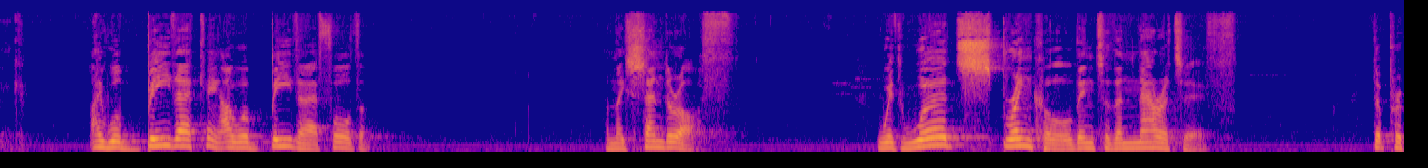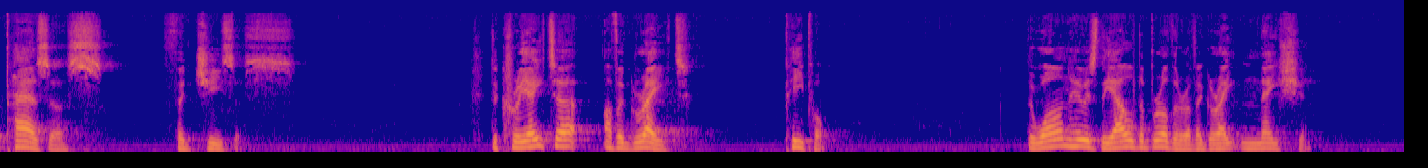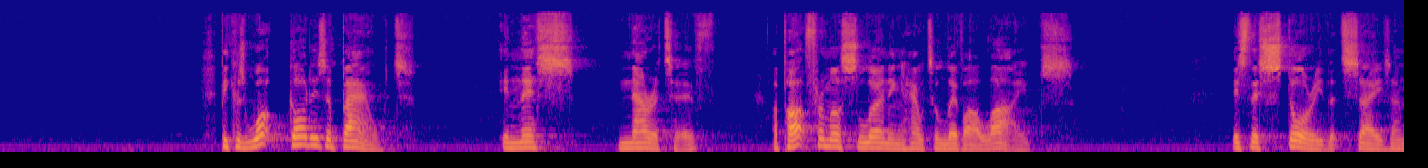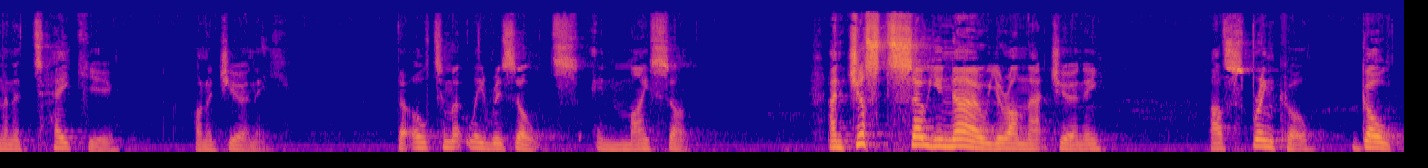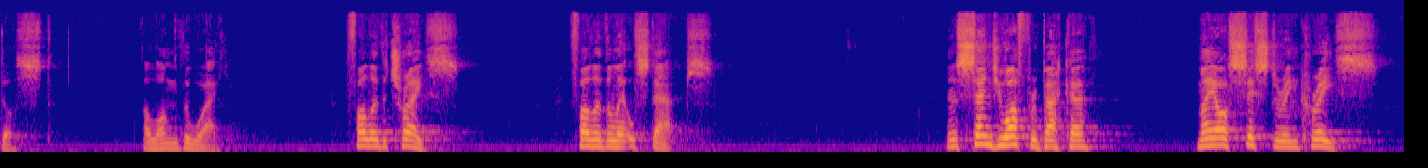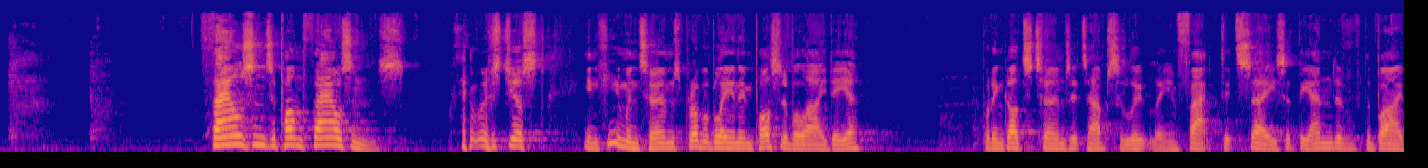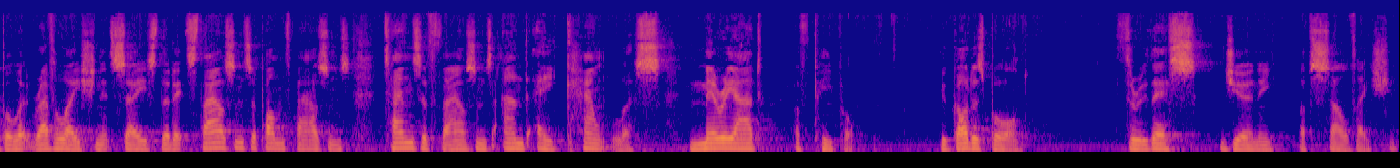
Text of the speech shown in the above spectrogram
I will be their king. I will be there for them. And they send her off with words sprinkled into the narrative that prepares us for Jesus. The creator of a great people. The one who is the elder brother of a great nation. Because what God is about in this narrative, apart from us learning how to live our lives, is this story that says, I'm going to take you on a journey that ultimately results in my son. And just so you know you're on that journey, I'll sprinkle gold dust along the way. Follow the trace. Follow the little steps. And send you off, Rebecca. May our sister increase. Thousands upon thousands. It was just, in human terms, probably an impossible idea. But in God's terms, it's absolutely. In fact, it says at the end of the Bible, at Revelation, it says that it's thousands upon thousands, tens of thousands, and a countless myriad of people who God has born through this journey of salvation.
